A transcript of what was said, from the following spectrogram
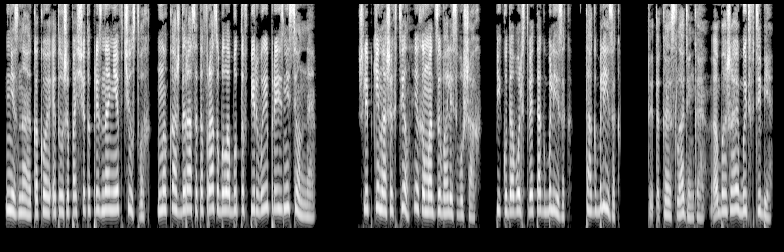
Не знаю, какое это уже по счету признание в чувствах, но каждый раз эта фраза была будто впервые произнесенная. Шлепки наших тел эхом отзывались в ушах. Пик удовольствия так близок, так близок. «Ты такая сладенькая, обожаю быть в тебе».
